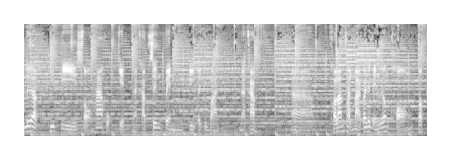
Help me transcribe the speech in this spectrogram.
เลือกที่ปี 2567 นะครับ ซึ่งเป็นปีปัจจุบันนะครับอคอลัมน์ถัดมาก็จะเป็นเรื่องของประเภ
